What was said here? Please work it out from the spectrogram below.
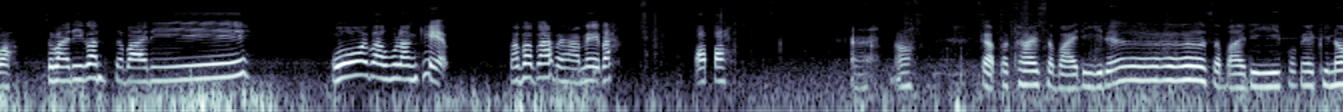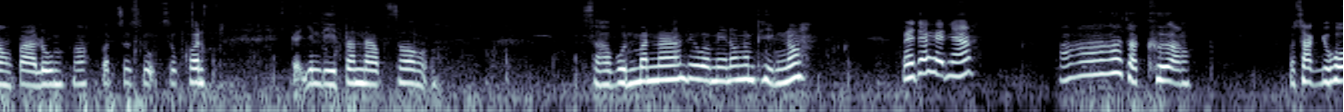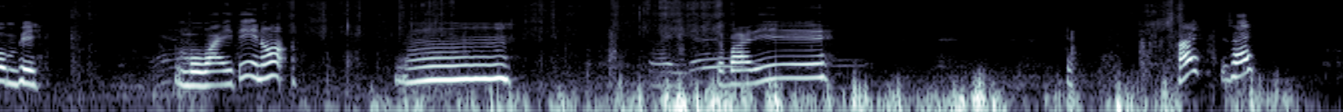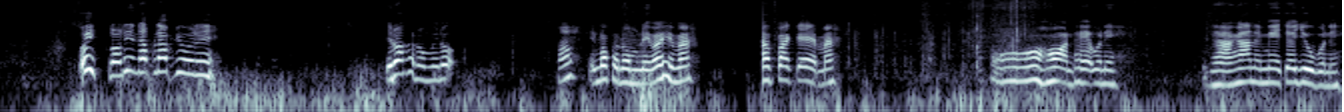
บ่สบายดีก่อนสบายดี โอ้ยบ่าวหลังแคบป้าป้าป้าไปหาแม่ปะป้าป้าอะเนาะ กับทักทายสบายดีเด้อสบายดีพ่อแม่พี่น้องป้าลุงเนาะปัสสุสุขคนก็ยินดีต้อนรับซ่อง สาวบุญมันนะหรือว่าแม่น้องน้ำผิงเนาะแม่เจ้าเห็ดหยังอ้าสักเครื่องมาสักอยู่ห่มพี่บ่ไหวติเนาะอืมสบายดีเฮ้ยพี่ชาย อุ้ยเราที่นับรับอยู่นี่เห็นว่าขนมไหมลูกฮะเห็นว่าขนมนี่ไหมเห็นไหมเอาปลาแก้มาโอ้ห่อนแทะวันนี้จะหางานในเมย์เจ้าอยู่บ่นี่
